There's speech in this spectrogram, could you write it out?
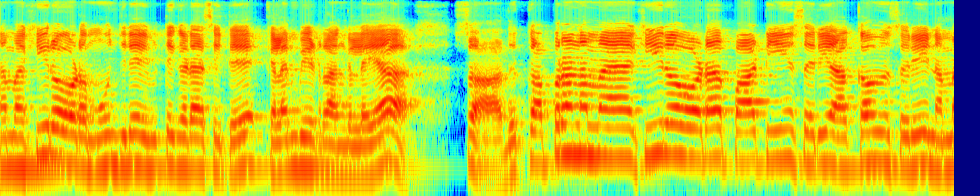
நம்ம ஹீரோவோட மூஞ்சிலே விட்டு கிடாசிட்டு கிளம்பிடுறாங்க இல்லையா? ஸோ அதுக்கப்புறம் நம்ம ஹீரோவோட பாட்டியும் சரி அக்காவும் சரி நம்ம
